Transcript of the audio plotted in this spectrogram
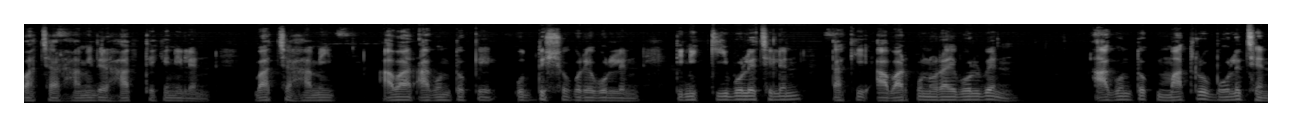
বাচ্চার হামিদের হাত থেকে নিলেন। বাচ্চা হামিদ আবার আগন্তুককে উদ্দেশ্য করে বললেন, তিনি কি বলেছিলেন তা কি আবার পুনরায় বলবেন? আগন্তুক মাত্র বলেছেন,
